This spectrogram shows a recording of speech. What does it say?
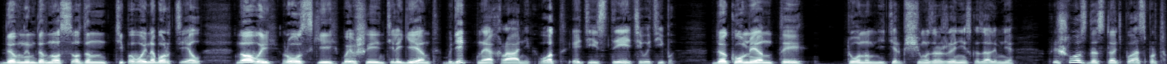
давным-давно создан типовой набор тел. Новый, русский, бывший интеллигент, бдительный охранник, вот эти из третьего типа. Документы, тоном нетерпящим возражений, сказали мне. Пришлось достать паспорт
